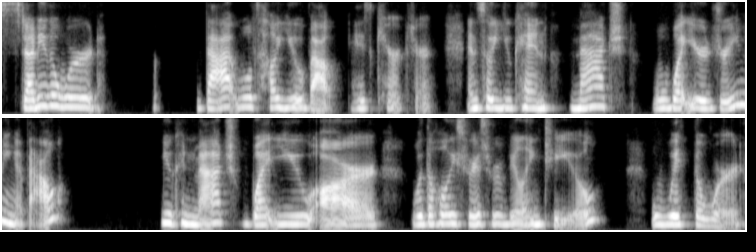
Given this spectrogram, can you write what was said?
study the word. That will tell you about his character. And so you can match what you're dreaming about. You can match what you are, what the Holy Spirit is revealing to you with the word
